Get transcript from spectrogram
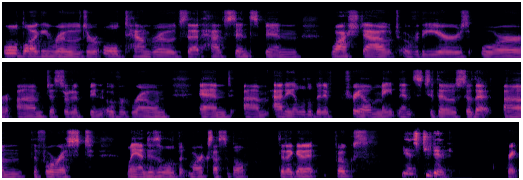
old logging roads or old town roads that have since been washed out over the years or um, just sort of been overgrown and um, adding a little bit of trail maintenance to those so that um, the forest land is a little bit more accessible. Did I get it, folks? Yes, you did. Great.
